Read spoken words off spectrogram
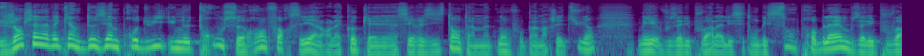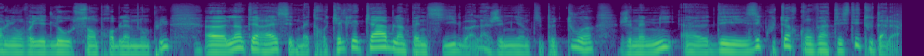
J'enchaîne avec un deuxième produit, une trousse renforcée. Alors la coque est assez résistante, hein. maintenant faut pas marcher dessus, hein. mais vous allez pouvoir la laisser tomber sans problème, vous allez pouvoir lui envoyer de l'eau sans problème non plus. Euh, l'intérêt c'est de mettre quelques câbles, un pencil, voilà j'ai mis un petit peu de tout, hein. j'ai même mis euh, des écouteurs qu'on va tester tout à l'heure.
